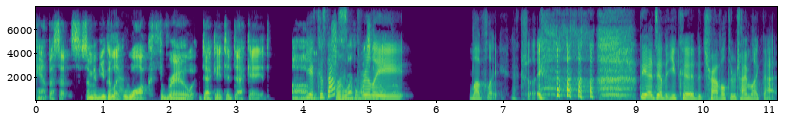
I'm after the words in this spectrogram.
campuses. So maybe you could like Yeah. walk through decade to decade. Um, yeah, because that's for whoever wants to build them. really lovely, actually. the idea that you could travel through time like that.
